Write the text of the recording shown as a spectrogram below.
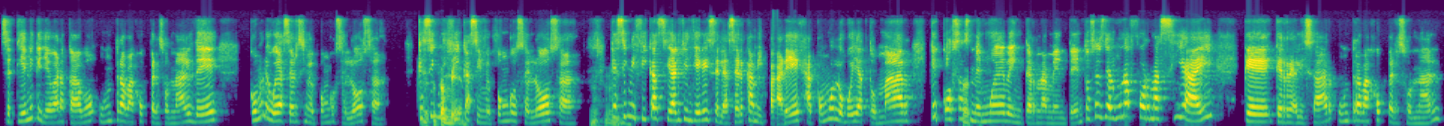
Se tiene que llevar a cabo un trabajo personal de cómo le voy a hacer si me pongo celosa, ¿Qué significa si me pongo celosa? ¿Qué significa si alguien llega y se le acerca a mi pareja? ¿Cómo lo voy a tomar? ¿Qué cosas me mueve internamente? Entonces, de alguna forma sí hay que, realizar un trabajo personal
